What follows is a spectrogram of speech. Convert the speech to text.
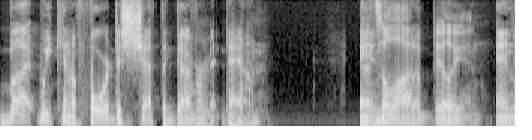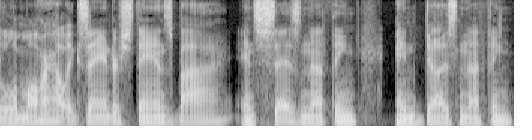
but we can afford to shut the government down. That's a lot of billion. And Lamar Alexander stands by and says nothing and does nothing.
